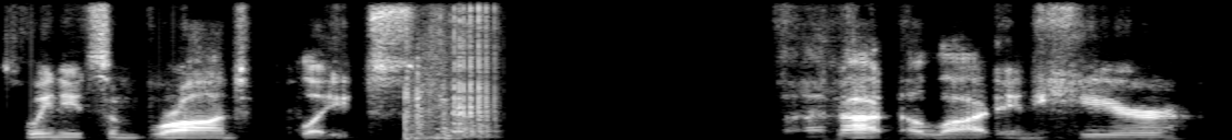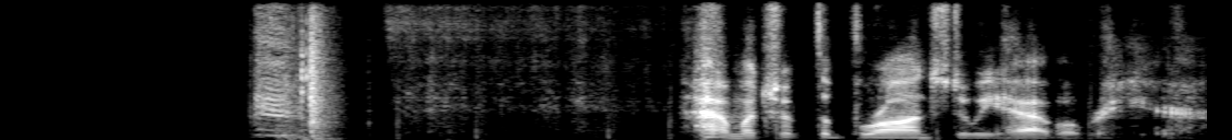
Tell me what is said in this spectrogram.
So we need some bronze plates. Uh, not a lot in here. How much of the bronze do we have over here?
